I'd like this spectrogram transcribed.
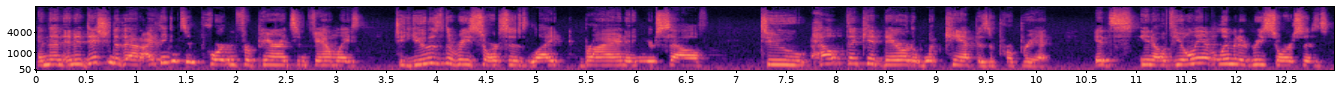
And then, in addition to that, I think it's important for parents and families to use the resources like Brian and yourself to help the kid narrow to what camp is appropriate. It's, you know, if you only have limited resources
